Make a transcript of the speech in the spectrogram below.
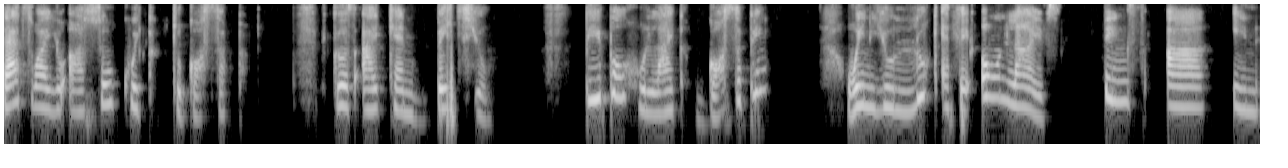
That's why you are so quick to gossip. Because I can bet you, people who like gossiping, when you look at their own lives, things are in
